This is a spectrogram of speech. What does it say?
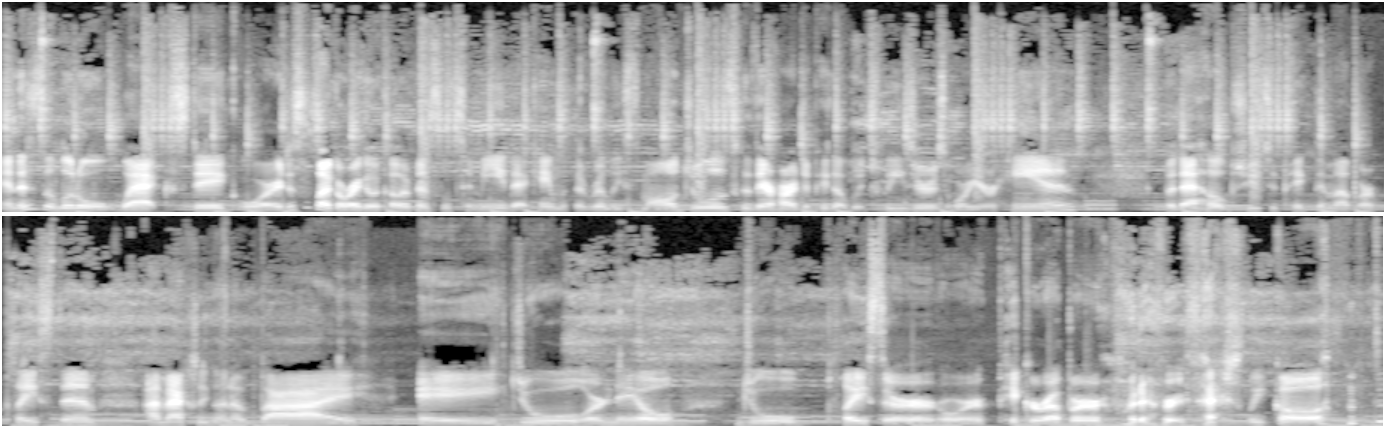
And this is a little wax stick or it just looks like a regular color pencil to me that came with the really small jewels because they're hard to pick up with tweezers or your hand. But that helps you to pick them up or place them. I'm actually going to buy a jewel or nail jewel placer or picker upper, whatever it's actually called,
